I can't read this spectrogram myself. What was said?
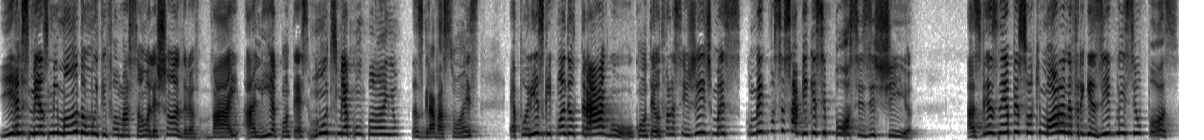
E eles mesmos me mandam muita informação. Alexandra, vai, ali acontece. Muitos me acompanham nas gravações. É por isso que quando eu trago o conteúdo, eu falo assim, gente, mas como é que você sabia que esse poço existia? Às vezes nem a pessoa que mora na freguesia conhecia o poço.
